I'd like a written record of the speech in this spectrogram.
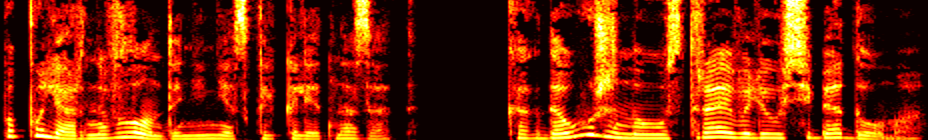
популярный в Лондоне несколько лет назад, когда ужины устраивали у себя дома?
